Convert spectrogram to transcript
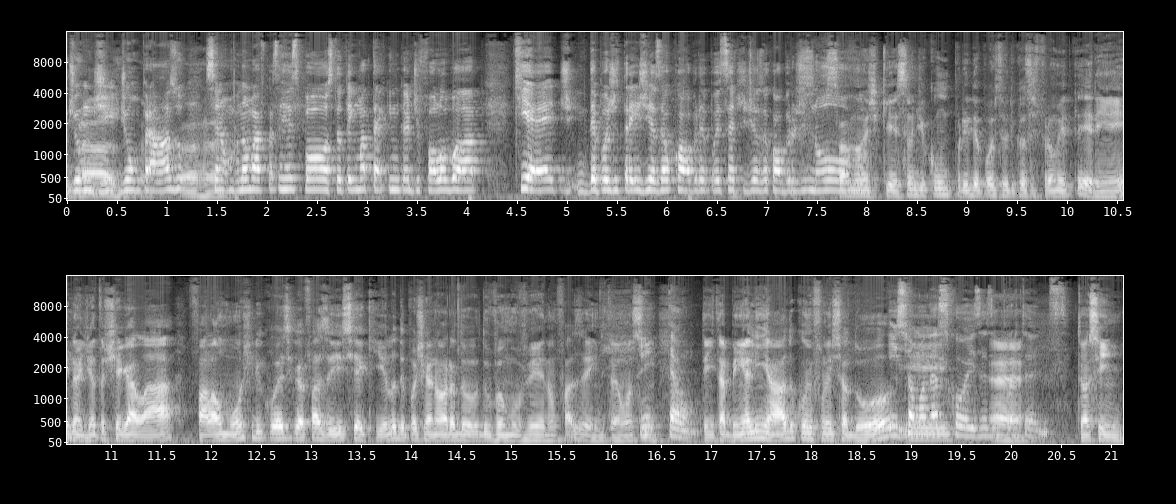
de um, de um, prazo, de, um prazo uhum. você não, não vai ficar sem resposta. Eu tenho uma técnica de follow-up, que é de, depois de três dias eu cobro, depois de sete dias eu cobro de novo. Só não esqueçam de cumprir depois tudo que vocês prometerem, hein? Não adianta chegar lá, falar um monte de coisa que vai fazer isso e aquilo, depois chegar na hora do, do vamos ver não fazer. Então, assim, então, tem que estar bem alinhado com o influenciador. Isso e, é uma das coisas é, importantes. Então, assim,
